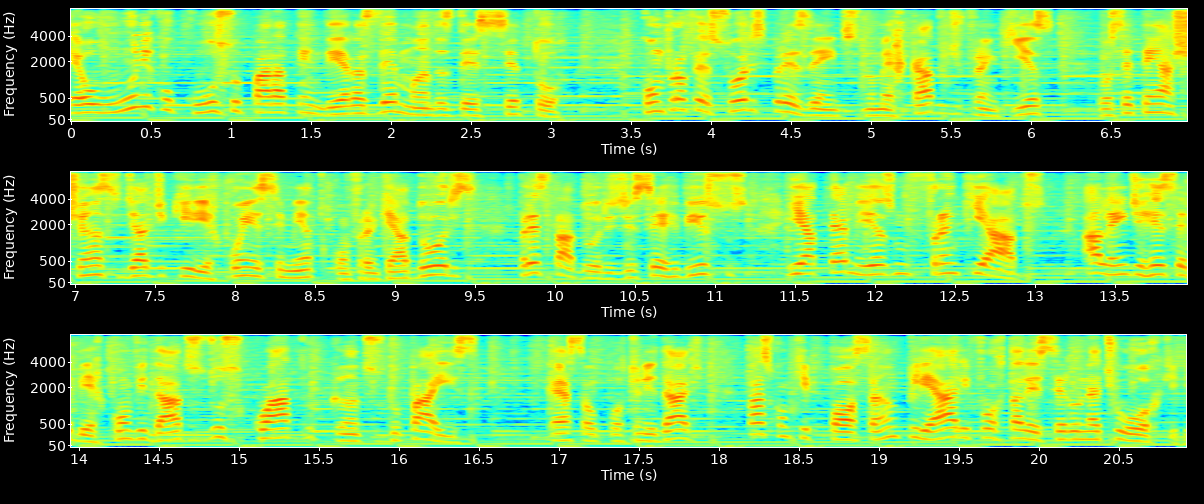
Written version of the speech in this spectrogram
é o único curso para atender às demandas desse setor. Com professores presentes no mercado de franquias, você tem a chance de adquirir conhecimento com franqueadores, prestadores de serviços e até mesmo franqueados além de receber convidados dos quatro cantos do país. Essa oportunidade faz com que possa ampliar e fortalecer o network,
